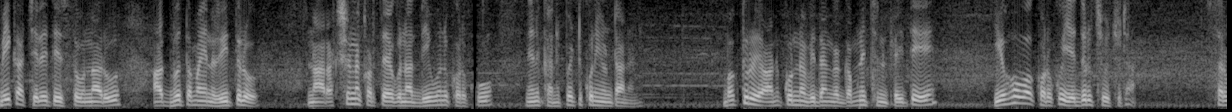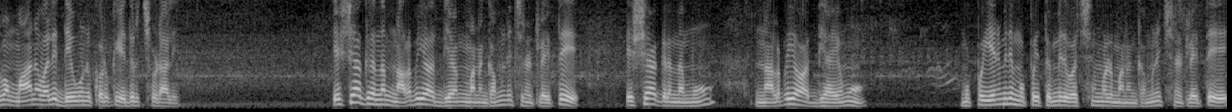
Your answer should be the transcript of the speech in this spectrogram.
మీకు ఆ చెలి తీస్తూ ఉన్నారు అద్భుతమైన రీతిలో నా రక్షణకర్తయగు నా దేవుని కొరకు నేను కనిపెట్టుకొని ఉంటానని. భక్తుడు అనుకున్న విధంగా గమనించినట్లయితే యహోవ కొరకు ఎదురు చూచుట సర్వ మానవాళి దేవుని కొరకు ఎదురు చూడాలి. యశా గ్రంథం నలభై అధ్యాయం మనం గమనించినట్లయితే యషా గ్రంథము నలభై అధ్యాయము ముప్పై ఎనిమిది ముప్పై తొమ్మిది వచనములు మనం గమనించినట్లయితే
